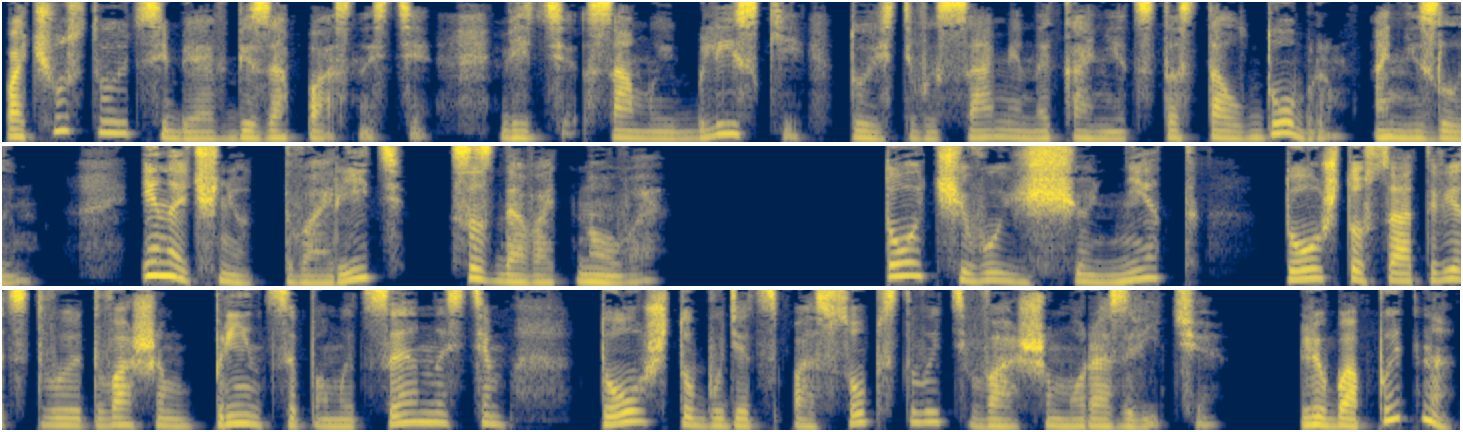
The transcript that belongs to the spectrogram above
почувствуют себя в безопасности, ведь самый близкий, то есть вы сами, наконец-то стал добрым, а не злым, и начнет творить, создавать новое. То, чего еще нет, то, что соответствует вашим принципам и ценностям, то, что будет способствовать вашему развитию. Любопытно?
